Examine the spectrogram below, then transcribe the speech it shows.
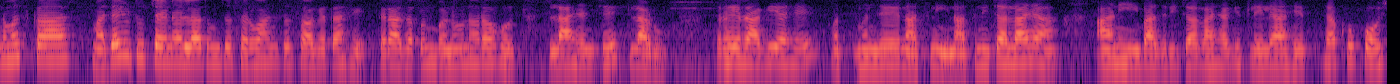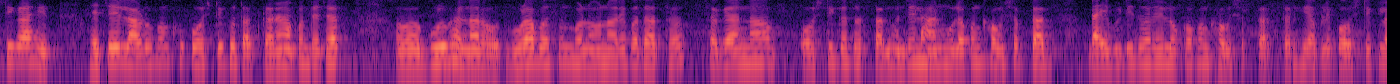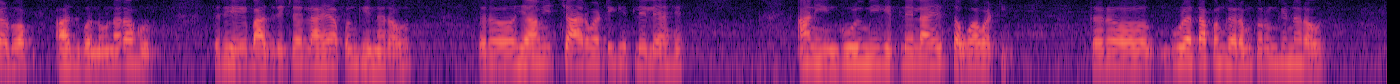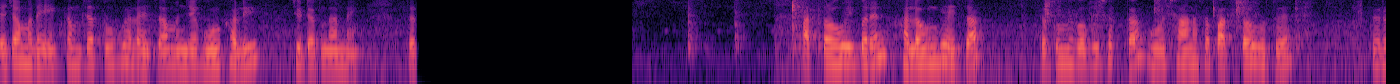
नमस्कार. माझ्या यूट्यूब चॅनलला तुमचं सर्वांचं स्वागत आहे. तर आज आपण बनवणार आहोत लाह्यांचे लाडू. तर हे रागी आहे मत- म्हणजे नाचणी नाचणीच्या लाह्या आणि बाजरीच्या लाह्या घेतलेल्या आहेत. ह्या खूप पौष्टिक आहेत. ह्याचे लाडू पण खूप पौष्टिक होतात कारण आपण त्याच्यात गूळ घालणार आहोत. गुळापासून बनवणारे पदार्थ सगळ्यांना पौष्टिकच असतात. म्हणजे लहान मुलं पण खाऊ शकतात डायबिटीजवाले लोक पण खाऊ शकतात. तर हे आपले पौष्टिक लाडू आप आज बनवणार आहोत. तर हे बाजरीच्या लाह्या आपण घेणार आहोत. तर ह्या मी चार वाटी घेतलेले आहेत. आणि गूळ मी घेतलेला आहे सव्वा वाटी. तर गूळ आता आपण गरम करून घेणार आहोत. त्याच्यामध्ये एक चमचा तूप घालायचा म्हणजे गूळ खाली चिटकणार नाही. तर पातळ होईपर्यंत हलवून घ्यायचा. तर तुम्ही बघू शकता गूळ छान असा पातळ होतो आहे तर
